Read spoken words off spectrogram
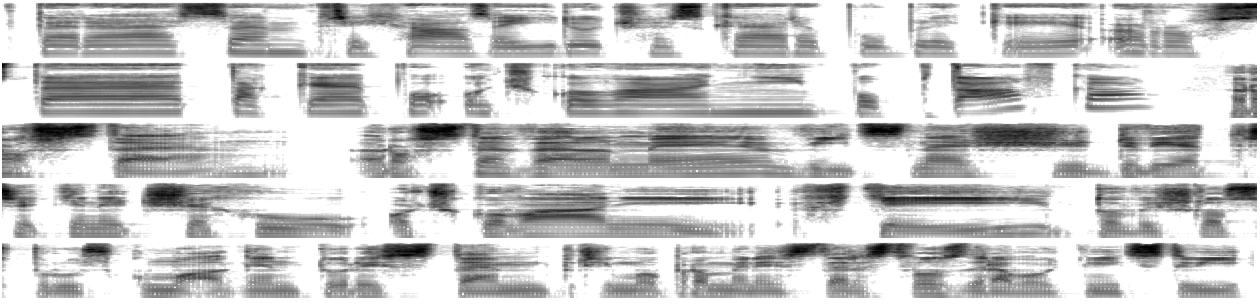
které sem přicházejí do České republiky, roste také po očkování poptávka? Roste. Roste velmi. Víc než dvě třetiny Čechů očkování chtějí. To vyšlo z průzkumu agentury STEM přímo pro ministerstvo zdravotnictví.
